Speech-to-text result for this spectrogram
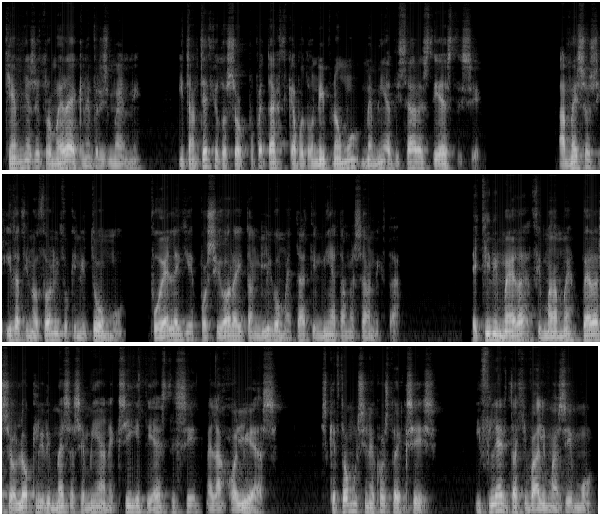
και έμοιαζε τρομερά εκνευρισμένη. Ήταν τέτοιο το σοκ που πετάχτηκα από τον ύπνο μου με μια δυσάρεστη αίσθηση. Αμέσως είδα την οθόνη του κινητού μου, που έλεγε πως η ώρα ήταν λίγο μετά τη μία τα μεσάνυχτα. Εκείνη η μέρα, θυμάμαι, πέρασε ολόκληρη μέσα σε μια ανεξήγητη αίσθηση μελαγχολίας. Σκεφτόμουν συνεχώς το εξής. Η Φλέρι το έχει βάλει μαζί μου.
